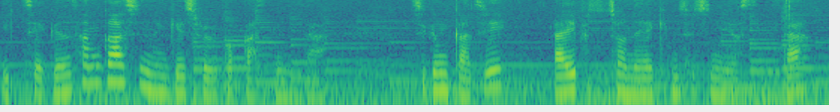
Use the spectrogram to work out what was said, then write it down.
이 책은 삼가하시는 게 좋을 것 같습니다. 지금까지 라이브 추천의 김수진이었습니다.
